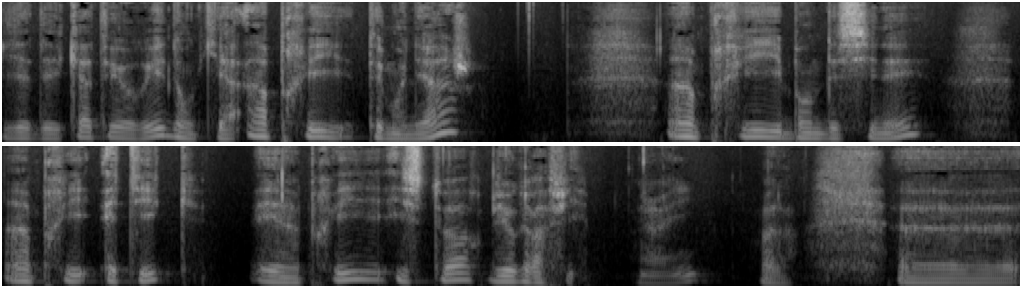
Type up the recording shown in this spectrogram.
il y a des catégories. Donc, il y a un prix témoignage, un prix bande dessinée, un prix éthique et un prix histoire-biographie. Oui. Voilà. Euh,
